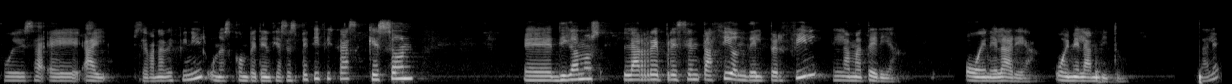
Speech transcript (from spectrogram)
pues eh, hay, se van a definir unas competencias específicas que son, eh, digamos, la representación del perfil en la materia o en el área o en el ámbito. ¿vale?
